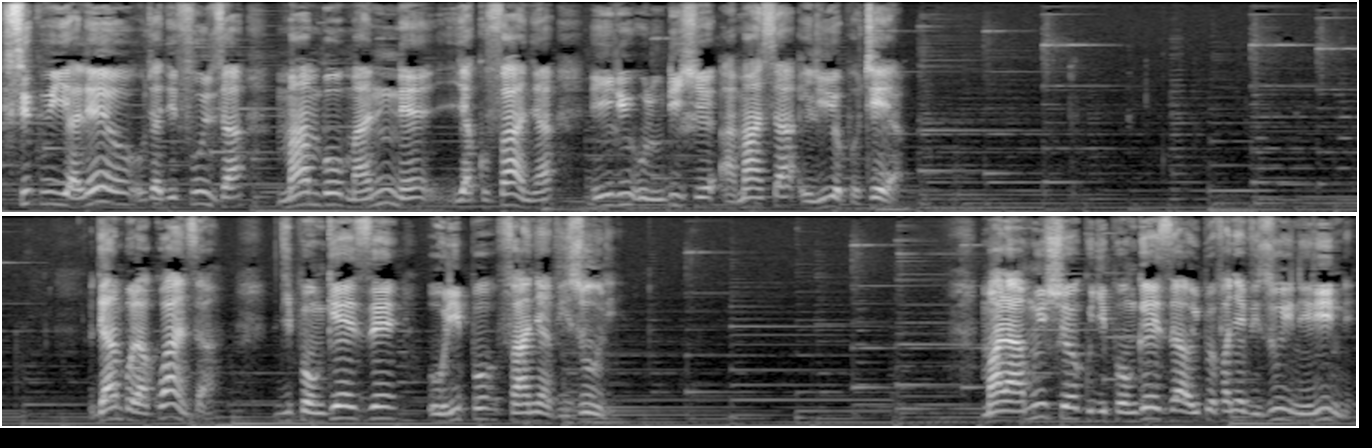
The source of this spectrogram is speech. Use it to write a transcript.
Siku hii ya leo utajifunza mambo manne ya kufanya ili urudishe hamasa iliyopotea jambo la kwanza jipongeze ulipofanya vizuri. Mara ya mwisho kujipongeza ulipofanya vizuri ni lini?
